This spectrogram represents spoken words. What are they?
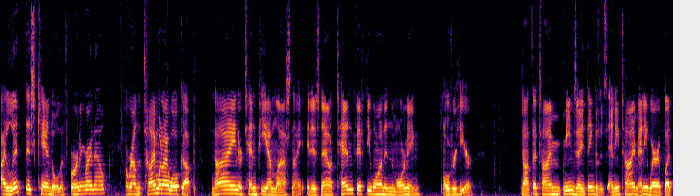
I lit this candle that's burning right now around the time when I woke up, 9 or 10 p.m. last night. It is now 10:51 in the morning over here. Not that time means anything because it's any time, anywhere, but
